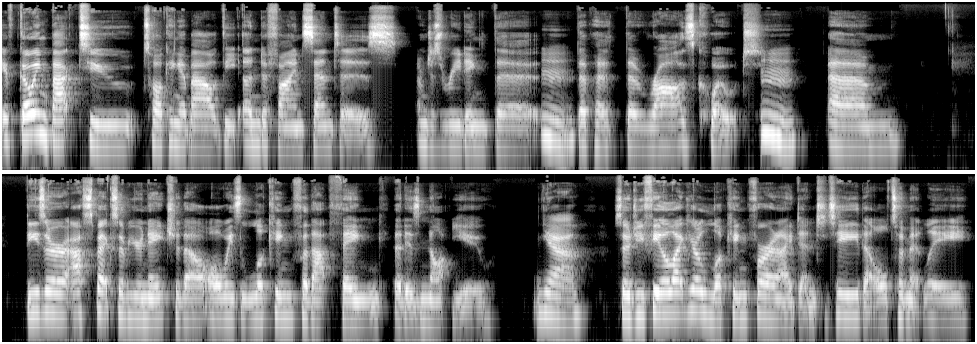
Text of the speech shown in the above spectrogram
if going back to talking about the undefined centers, I'm just reading the Mm, the the Ra's quote. mm, Um, these are aspects of your nature that are always looking for that thing that is not you. yeah. So do you feel like you're looking for an identity that ultimately,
